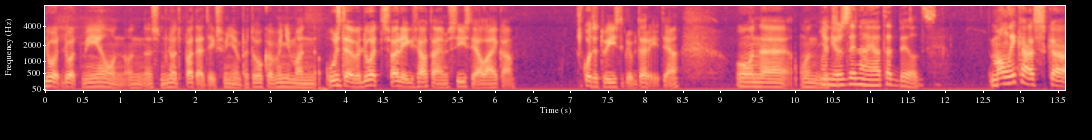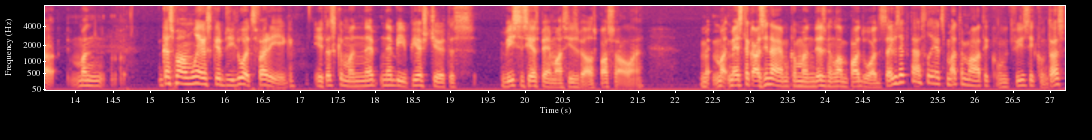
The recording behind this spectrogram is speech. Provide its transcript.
ļoti, ļoti mīlu un, un esmu ļoti pateicīgs viņiem par to, ka viņi man uzdeva ļoti svarīgus jautājumus īstajā laikā ko tu īsti gribi darīt. Ja? Un, eh, un, ja un jūs zinājāt atbildes? Man liekas, ka man, kas man liekas, ka bija ļoti svarīgi, ir tas, ka man ne, nebija piešķirtas visas iespējamās izvēles pasaulē. Mēs tā kā zinājām, ka man diezgan labi padodas eksaktās lietas, matemātika un fizika un tas.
